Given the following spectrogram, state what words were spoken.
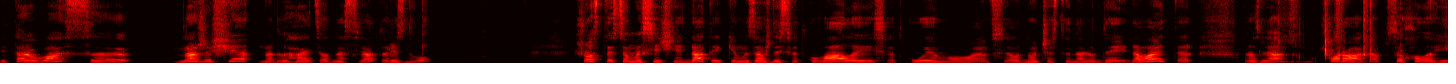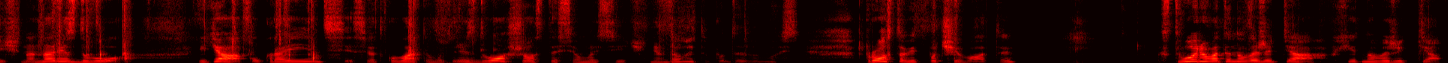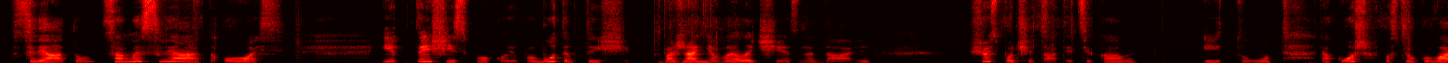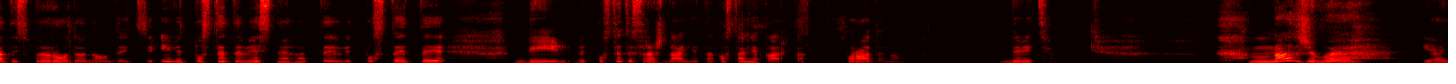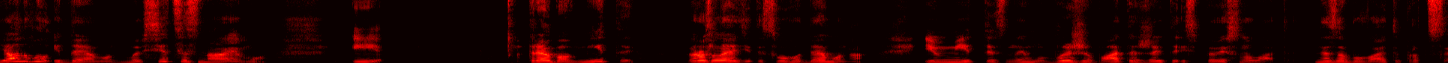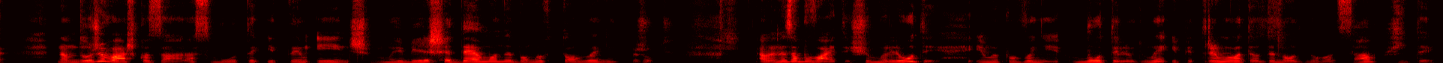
Вітаю вас. Е, У нас же ще надвигається одне свято Різдво. 6-7 січня дати, які ми завжди святкували і святкуємо е, все одно частина людей. Давайте розглянемо. Порада психологічна на Різдво. Як українці святкуватимуть Різдво 6-7 січня? Давайте подивимось. Просто відпочивати створювати нове життя, вхід нове життя, свято, саме свято, ось. І в тиші і спокою, побути в тиші, бажання величезне далі, щось почитати цікаве. І тут також поспілкуватись з природою наодинці і відпустити весь негатив, відпустити біль, відпустити страждання. Так, остання карта. Порада нам. Дивіться. У нас живе і Янгол, і демон. Ми всі це знаємо. І треба вміти розгледіти свого демона і вміти з ним виживати, жити і співіснувати. Не забувайте про це. Нам дуже важко зараз бути і тим, і іншим. Ми більше демони, бо ми втомлені жуть. Але не забувайте, що ми люди, і ми повинні бути людьми і підтримувати один одного завжди.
